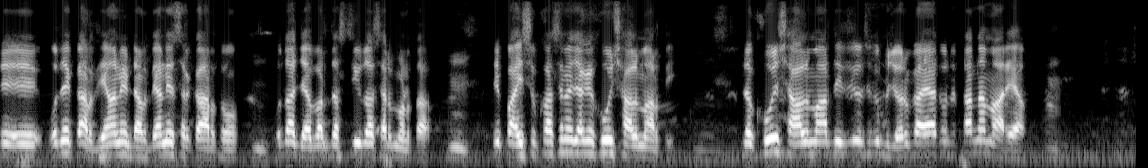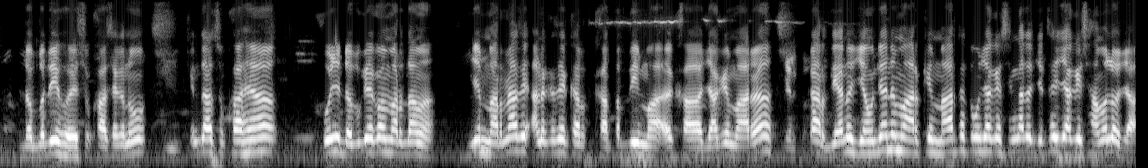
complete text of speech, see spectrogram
ਤੇ ਉਹਦੇ ਘਰਦਿਆਂ ਨੇ ਡਰਦਿਆਂ ਨੇ ਸਰਕਾਰ ਤੋਂ ਉਹਦਾ ਜ਼ਬਰਦਸਤੀ ਉਹਦਾ ਸਿਰ ਮੁੰਡਤਾ ਤੇ ਭਾਈ ਸੁੱਖਾ ਸਿੰਘ ਨੇ ਜਾ ਕੇ ਖੂਹ ਛਾਲ ਮਾਰਤੀ। ਜਦੋਂ ਖੂਹ ਛਾਲ ਮਾਰਤੀ ਤੇ ਉੱਥੇ ਕੋਈ ਬਜ਼ੁਰਗ ਆਇਆ ਤੇ ਉਹਨੇ ਤਾਨਾ ਮਾਰਿਆ। ਡੁੱਬਦੇ ਹੋਏ ਸੁੱਖਾ ਸਿੰਘ ਨੂੰ। ਕਹਿੰਦਾ ਸੁੱਖਾ ਹੈ ਖੂਹ 'ਚ ਡੁੱਬ ਕੇ ਕੋਈ ਮਰਦਾ ਵਾ? ਜੇ ਮਰਨਾ ਤੇ ਅਣਖ ਦੇ ਖਾਤਰ ਦੀ ਜਾ ਕੇ ਮਾਰ ਘਰਦਿਆਂ ਨੂੰ ਜਿਉਂਦਿਆਂ ਨੂੰ ਮਾਰ ਕੇ ਮਾਰ ਤੇ ਤੂੰ ਜਾ ਕੇ ਸਿੰਘਾਂ ਦੇ ਜਿੱਥੇ ਜਾ ਕੇ ਸ਼ਾਮਲ ਹੋ ਜਾ।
